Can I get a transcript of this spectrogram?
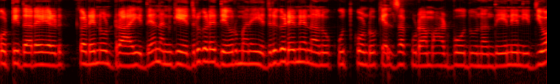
ಕೊಟ್ಟಿದ್ದಾರೆ. ಎರಡು ಕಡೆನೂ ಡ್ರಾ ಇದೆ. ನನಗೆ ಎದುರುಗಡೆ ದೇವ್ರ ಮನೆ ಎದುರುಗಡೆನೇ ನಾನು ಕೂತ್ಕೊಂಡು ಕೆಲಸ ಕೂಡ ಮಾಡ್ಬೋದು. ನಂದು ಏನೇನಿದೆಯೋ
